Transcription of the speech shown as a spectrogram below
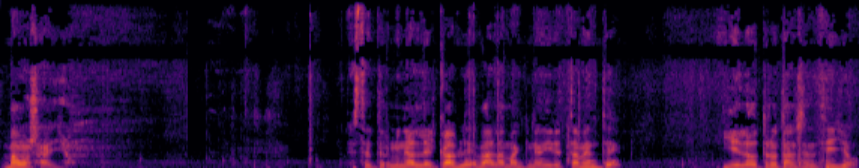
Vamos a ello. Este terminal del cable va a la máquina directamente y el otro tan sencillo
